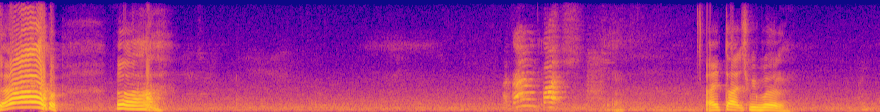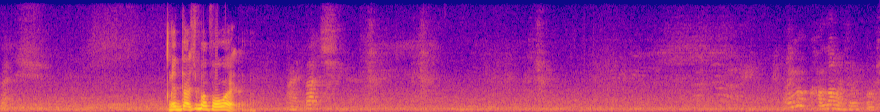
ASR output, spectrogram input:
Ah! Ah! I can't touch. I touch people. I touch. I touch people for what? I touch. I'm gonna color myself body.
